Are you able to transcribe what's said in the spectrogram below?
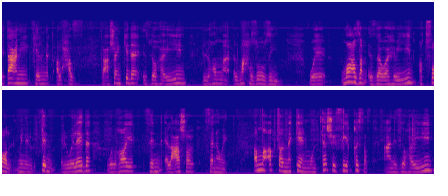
بتعني كلمة الحظ. فعشان كده الزهريين اللي هم المحظوظين. ومعظم الزواهريين أطفال من سن الولادة ولغاية سن العشر سنوات. أما أكتر مكان منتشر فيه قصص عن الزهريين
